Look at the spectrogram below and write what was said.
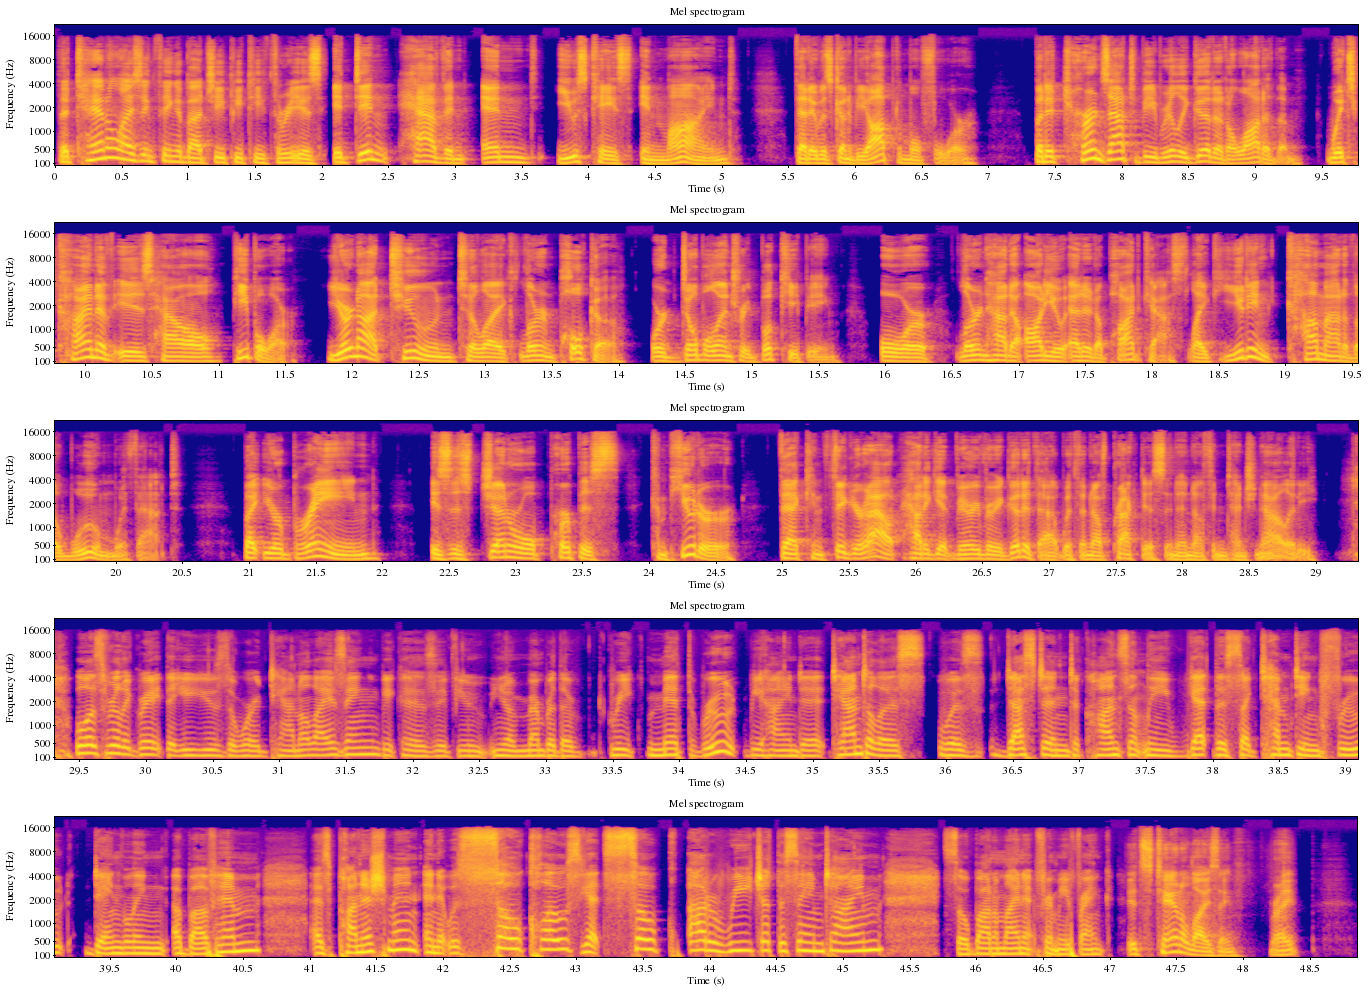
The tantalizing thing about GPT 3 is it didn't have an end use case in mind that it was going to be optimal for, but it turns out to be really good at a lot of them, which kind of is how people are you're not tuned to like learn polka or double entry bookkeeping or learn how to audio edit a podcast. Like you didn't come out of the womb with that. But your brain is this general purpose computer that can figure out how to get very, very good at that with enough practice and enough intentionality. Well, it's really great that you use the word tantalizing because if you you know remember the Greek myth root behind it, Tantalus was destined to constantly get this like tempting fruit dangling above him as punishment, and it was so close yet so out of reach at the same time. So, bottom line, it for me, Frank, it's tantalizing, right?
